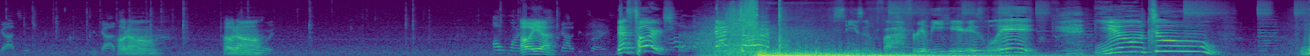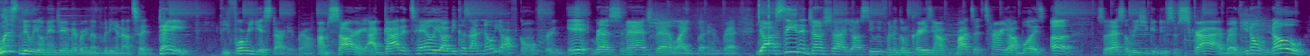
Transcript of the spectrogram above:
got to. You got Hold to. on. Hold on. Oh, oh my Oh, yeah. God, gotta be sorry. That's Torch! Oh That's Torch! Season 5 really here is lit. You too! What's the dealio, man? JM bringing another video now today. Before we get started, bro, I'm sorry. I gotta tell y'all because I know y'all gonna forget, bruh. Smash that like button, bruh. Y'all see the jump shot. Y'all see we finna come crazy. I'm about to turn y'all boys up. So that's the least you could do. Subscribe, bro. If you don't know,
